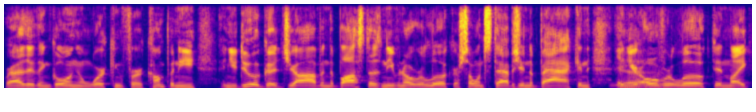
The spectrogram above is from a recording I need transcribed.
rather than going and working for a company and you do a good job and the boss doesn't even overlook or someone stabs you in the back and, and you're overlooked. And like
